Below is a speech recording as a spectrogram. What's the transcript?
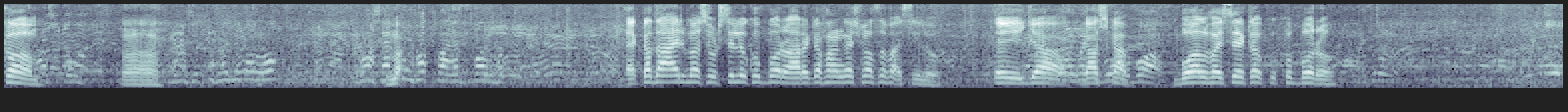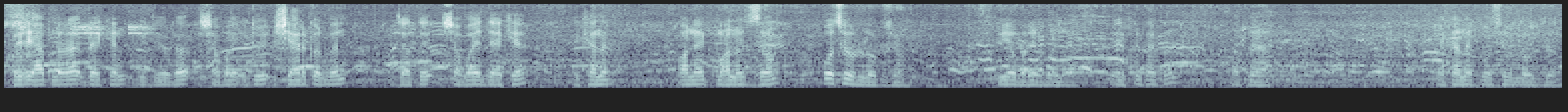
একটু দায়ের মাছ উঠছিল খুব বড়, আর একটা ফাঙ্গাস মাছও পাইছিল। এই যা গাছ কাপ বল পাইছে একটা খুব বড়। এই আপনারা দেখেন ভিডিওটা, সবাই একটু শেয়ার করবেন, যাতে সবাই দেখে। এখানে অনেক মানুষজন, প্রচুর লোকজন। প্রিয় ভাই বোনে দেখতে থাকুন আপনারা। এখানে প্রচুর লোকজন।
